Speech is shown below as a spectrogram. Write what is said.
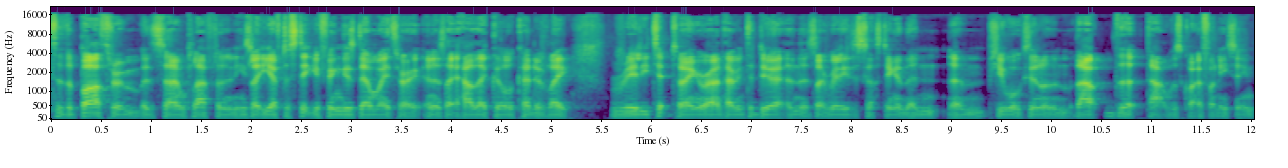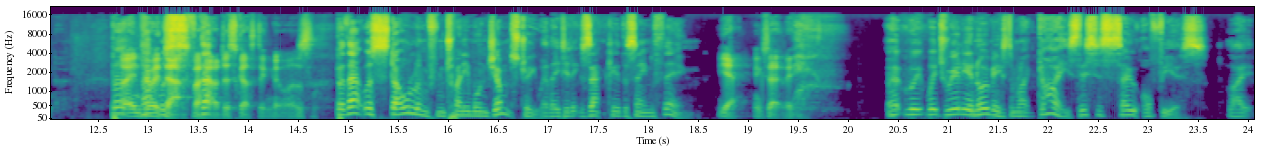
to the bathroom with Sam Claflin and he's like, you have to stick your fingers down my throat. And it's like how they're all kind of like really tiptoeing around having to do it. And it's like really disgusting. And then um, she walks in on them. That, that, that was quite a funny scene. But I enjoyed was- that, for how disgusting it was. But that was stolen from Twenty One Jump Street, where they did exactly the same thing, Yeah, exactly. which really annoyed me because I'm like, guys, this is so obvious. Like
